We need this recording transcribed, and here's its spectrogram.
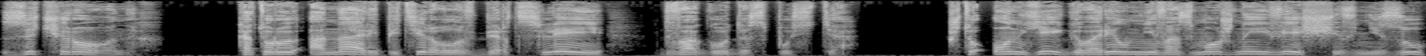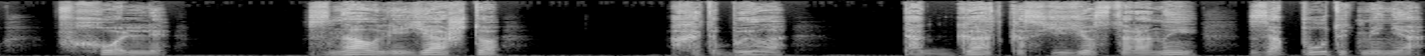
«Зачарованных», которую она репетировала в Берцлее два года спустя. Что он ей говорил невозможные вещи внизу в холле. Знал ли я, что... Ах, это было так гадко с ее стороны запутать меня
